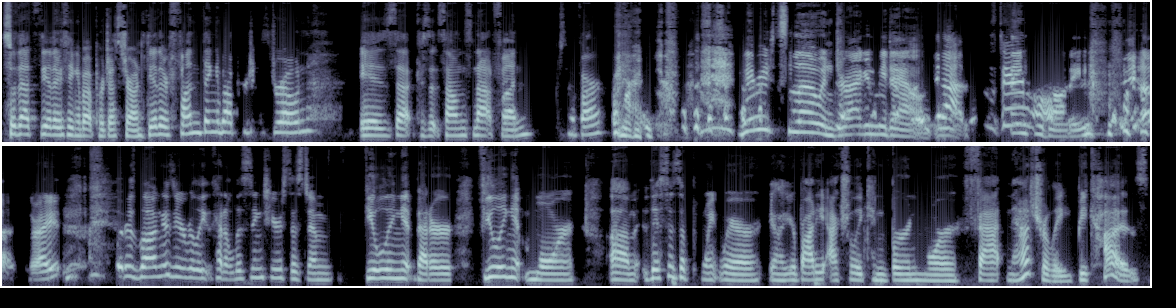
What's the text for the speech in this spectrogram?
so that's the other thing about progesterone. The other fun thing about progesterone is that because it sounds not fun so far. Right. Very slow and dragging me down. yeah, Thank you, body. right? But as long as you're really kind of listening to your system, fueling it better, fueling it more, um, this is a point where you know, your body actually can burn more fat naturally because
